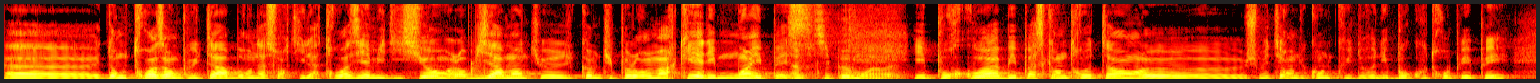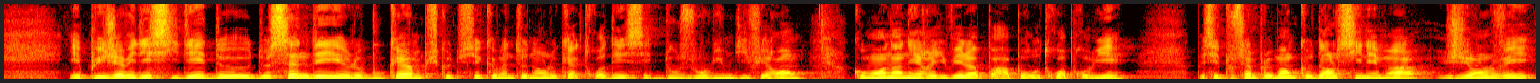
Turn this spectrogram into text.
Euh, donc trois ans plus tard, bon, on a sorti la troisième édition. Alors bizarrement, tu, comme tu peux le remarquer, elle est moins épaisse. Un petit peu moins, oui. Et pourquoi? Ben, Parce qu'entre-temps, je m'étais rendu compte qu'il devenait beaucoup trop épais. Et puis j'avais décidé de, scinder le bouquin, puisque tu sais que maintenant le CAC 3D, c'est 12 volumes différents. Comment on en est arrivé là par rapport aux trois premiers? Ben, C'est tout simplement que dans le cinéma, j'ai enlevé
